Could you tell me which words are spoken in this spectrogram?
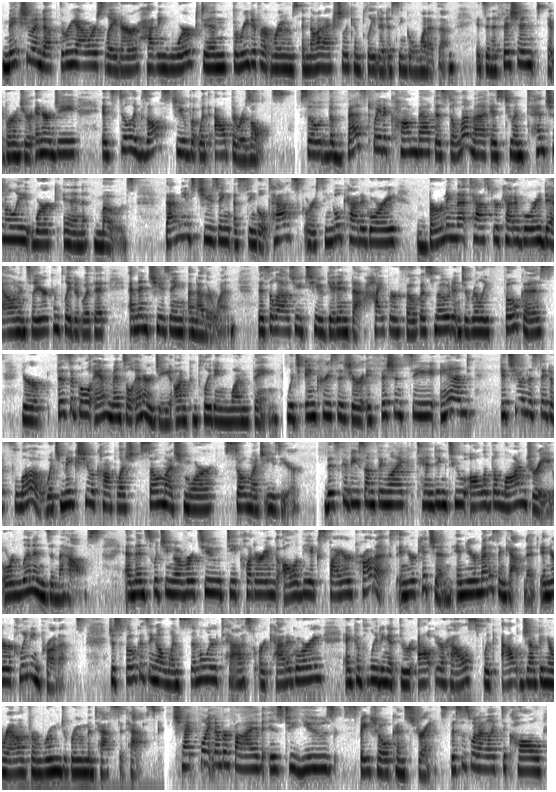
makes you end up three hours later having worked in three different rooms and not actually completed a single one of them. It's inefficient, it burns your energy, it still exhausts you, but without the results. So, the best way to combat this dilemma is to intentionally work in modes. That means choosing a single task or a single category, burning that task or category down until you're completed with it, and then choosing another one. This allows you to get in that hyper focus mode and to really focus your physical and mental energy on completing one thing, which increases your efficiency and gets you in the state of flow, which makes you accomplish so much more, so much easier. This could be something like tending to all of the laundry or linens in the house, and then switching over to decluttering all of the expired products in your kitchen, in your medicine cabinet, in your cleaning products. Just focusing on one similar task or category and completing it throughout your house without jumping around from room to room and task to task. Checkpoint number five is to use spatial constraints. This is what I like to call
